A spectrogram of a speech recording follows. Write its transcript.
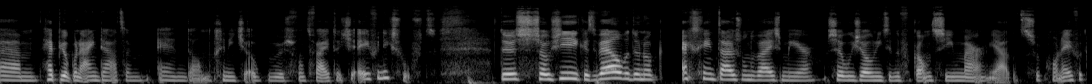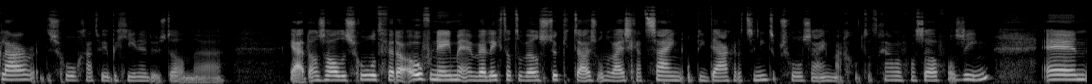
um, heb je ook een einddatum en dan geniet je ook bewust van het feit dat je even niks hoeft. Dus zo zie ik het wel. We doen ook echt geen thuisonderwijs meer. Sowieso niet in de vakantie, maar ja, dat is ook gewoon even klaar. De school gaat weer beginnen, dus dan... Uh, ja, dan zal de school het verder overnemen. En wellicht dat er wel een stukje thuisonderwijs gaat zijn op die dagen dat ze niet op school zijn. Maar goed, dat gaan we vanzelf wel zien. En uh,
